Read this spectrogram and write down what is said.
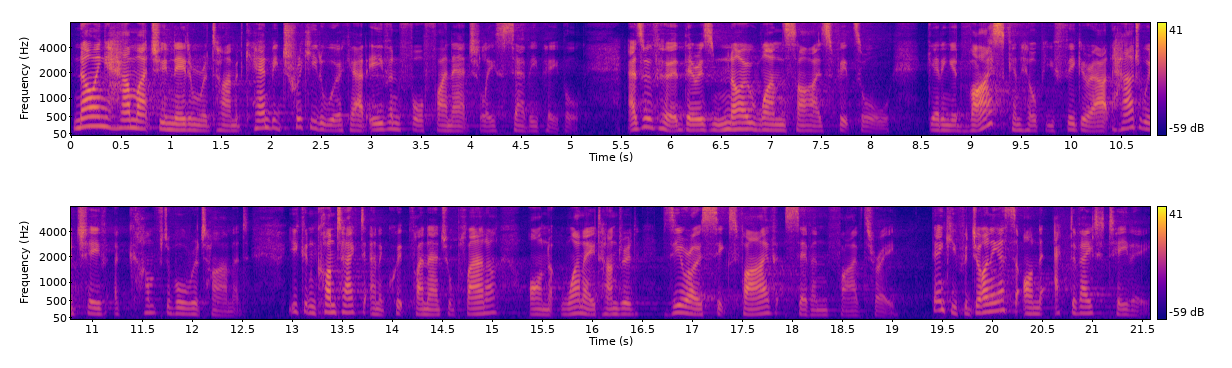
Knowing how much you need in retirement can be tricky to work out even for financially savvy people. As we've heard, there is no one size fits all. Getting advice can help you figure out how to achieve a comfortable retirement. You can contact an Equip Financial Planner on 1800 065 753. Thank you for joining us on Activate TV.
